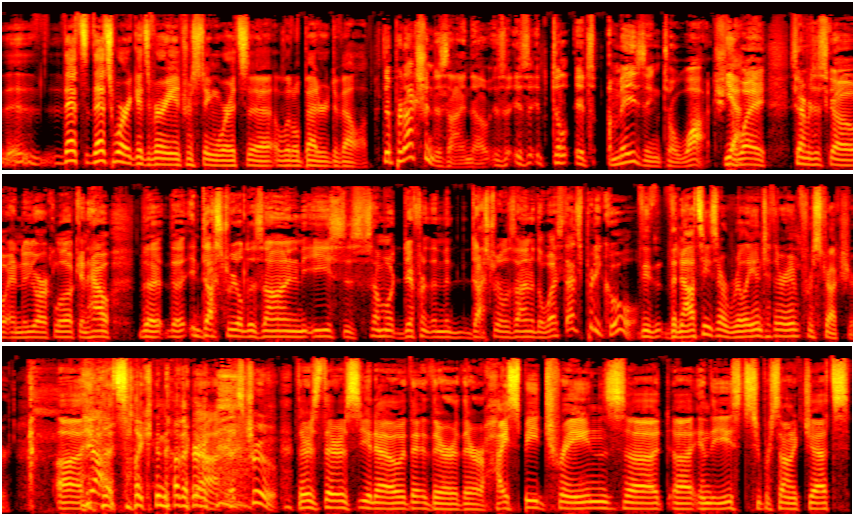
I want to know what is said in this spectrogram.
the, that's that's where it gets very interesting, where it's a, a little better developed. The production design, though, is is it's, it's amazing to watch. Yeah. The way San Francisco and New York look, and how the, the industrial design in the East is somewhat different than the industrial design of the West. That's pretty cool. The, the Nazis are really into their infrastructure. Uh, Yeah. that's like another. Yeah, that's true. There's there's you know there are high speed trains uh, uh, in the east, supersonic jets.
